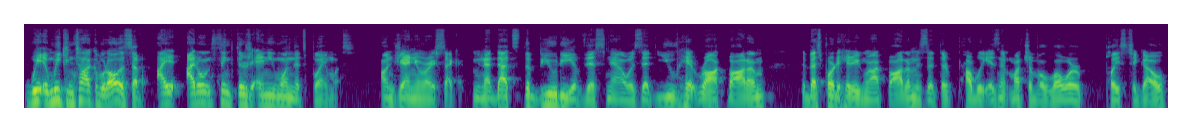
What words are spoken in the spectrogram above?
we and we can talk about all this stuff. I I don't think there's anyone that's blameless on January 2nd. I mean that that's the beauty of this now is that you've hit rock bottom. The best part of hitting rock bottom is that there probably isn't much of a lower place to go.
